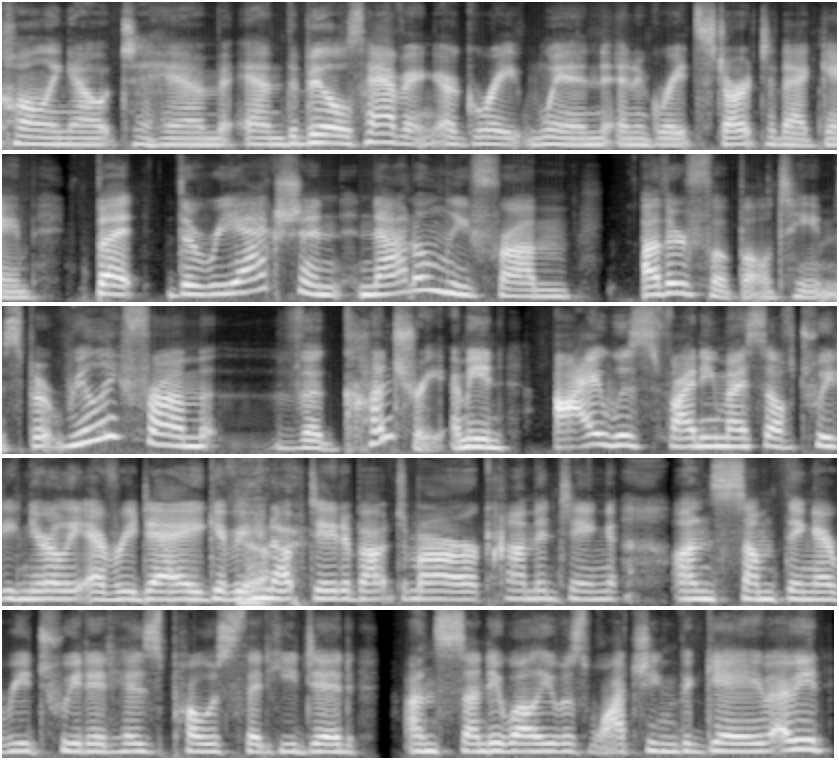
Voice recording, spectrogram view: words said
calling out to him, and the Bills having a great win and a great start to that game. But the reaction, not only from other football teams, but really from the country. I mean, I was finding myself tweeting nearly every day, giving yeah. an update about Damar, commenting on something. I retweeted his post that he did on Sunday while he was watching the game. I mean,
